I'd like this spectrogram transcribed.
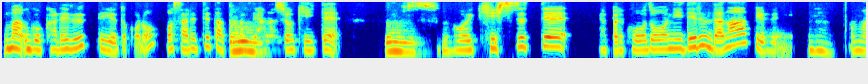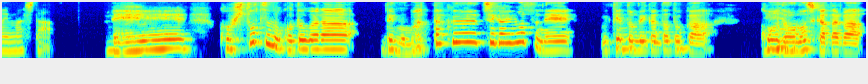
まあ、動かれるっていうところをされてたとかって話を聞いて、うん、すごい気質って、やっぱり行動に出るんだなっていうふうに、うん、思いました。ええー、こう一つの事柄でも全く違いますね。受け止め方とか、行動の仕方が。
